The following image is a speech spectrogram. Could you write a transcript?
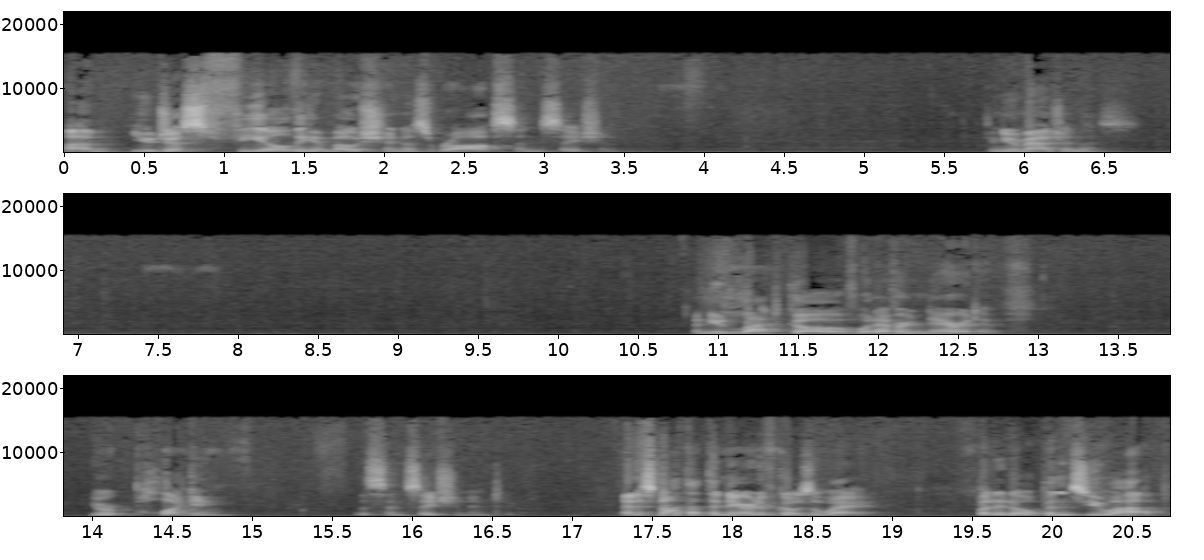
um, you just feel the emotion as raw sensation. Can you imagine this? And you let go of whatever narrative you're plugging the sensation into. And it's not that the narrative goes away, but it opens you up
